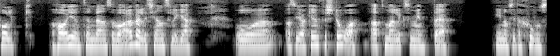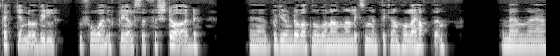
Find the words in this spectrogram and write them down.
folk har ju en tendens att vara väldigt känsliga. Och alltså jag kan förstå att man liksom inte inom citationstecken då vill få en upplevelse förstörd. Eh, på grund av att någon annan liksom inte kan hålla i hatten. Men eh,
